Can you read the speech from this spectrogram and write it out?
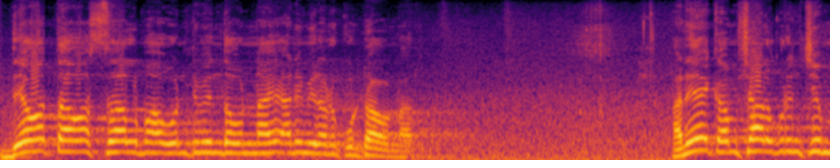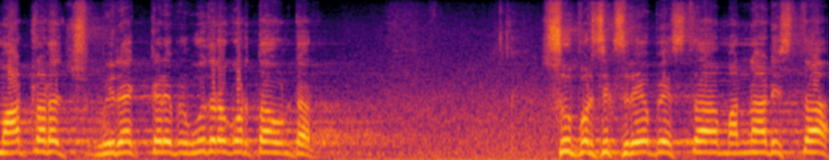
దేవతా వస్త్రాలు మా ఒంటి మీద ఉన్నాయి అని మీరు అనుకుంటా ఉన్నారు. అనేక అంశాల గురించి మాట్లాడచ్చు. మీరు ఎక్కడ ఊదర కొడతా ఉంటారు. సూపర్ సిక్స్ రేపు ఇస్తా మన్నాడిస్తా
